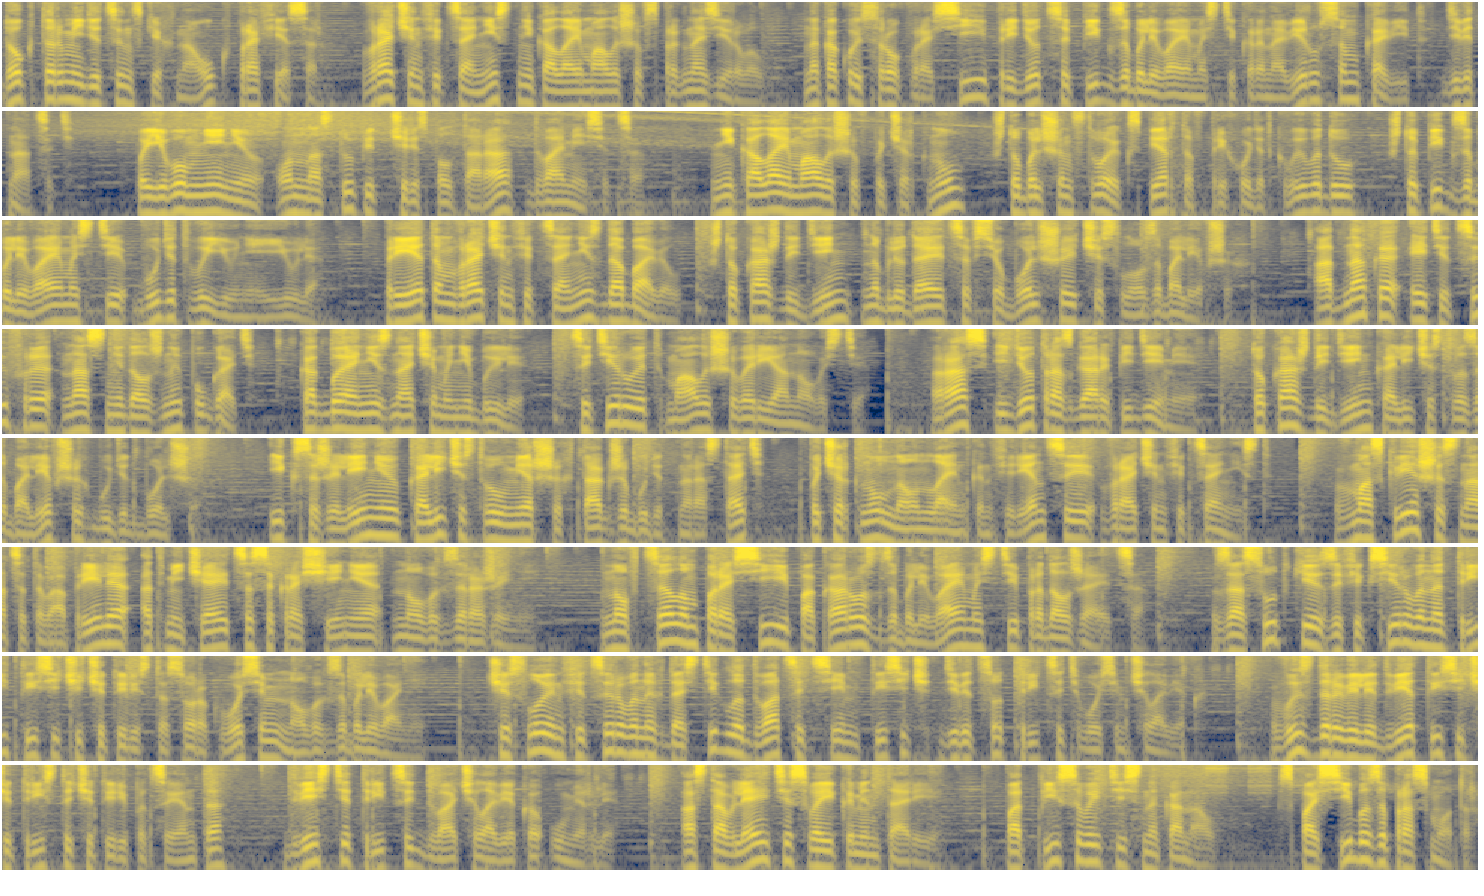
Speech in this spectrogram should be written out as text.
Доктор медицинских наук, профессор, врач-инфекционист Николай Малышев спрогнозировал, на какой срок в России придется пик заболеваемости коронавирусом COVID-19. По его мнению, он наступит через полтора-два месяца. Николай Малышев подчеркнул, что большинство экспертов приходят к выводу, что пик заболеваемости будет в июне-июле. При этом врач-инфекционист добавил, что каждый день наблюдается все большее число заболевших. Однако эти цифры нас не должны пугать, как бы они значимы ни были, цитирует Малышева РИА Новости. Раз идет разгар эпидемии, то каждый день количество заболевших будет больше. И, к сожалению, количество умерших также будет нарастать, подчеркнул на онлайн-конференции врач-инфекционист. В Москве 16 апреля отмечается сокращение новых заражений. Но в целом по России пока рост заболеваемости продолжается. За сутки зафиксировано 3448 новых заболеваний. Число инфицированных достигло 27 938 человек. Выздоровели 2304 пациента, 232 человека умерли. Оставляйте свои комментарии. Подписывайтесь на канал. Спасибо за просмотр.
